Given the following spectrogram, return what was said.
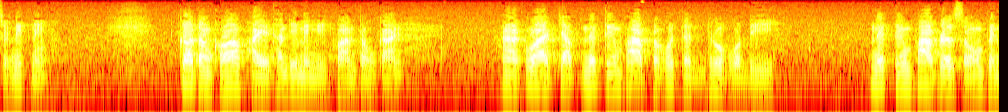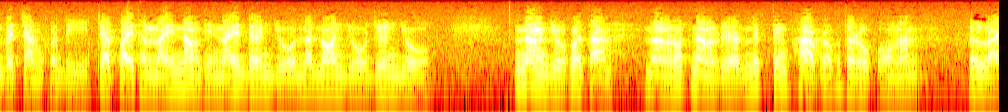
สักนิดหนึ่ง ก็ต้องขออภัยท่านที่ไม่มีความต้องการ หากว่าจับนึกถึงภาพพระพุทธรูปก็ดี นึกถึงภาพประสงค์เป็นประจำก็ดี จะไปทางไหนนั่งที่ไหนเดินอยู่นอนอยู่ยืนอยู่ นั่งอยู่ก็ตาม นั่งรถนั่งเรือนึกถึงภาพพระพุทธรูปองค์นั้น หรือหลาย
